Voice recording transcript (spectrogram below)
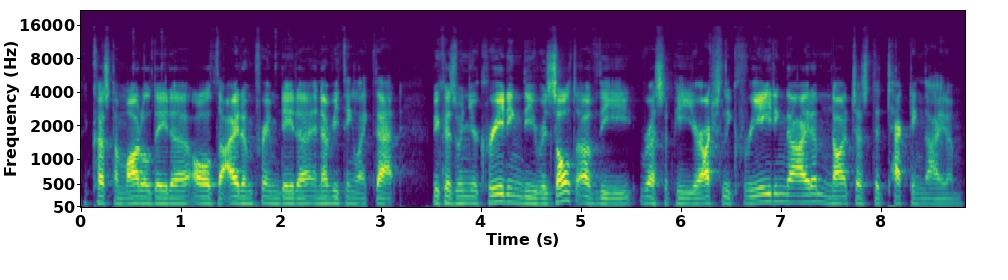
the custom model data, all of the item frame data, and everything like that. Because when you're creating the result of the recipe, you're actually creating the item, not just detecting the item.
